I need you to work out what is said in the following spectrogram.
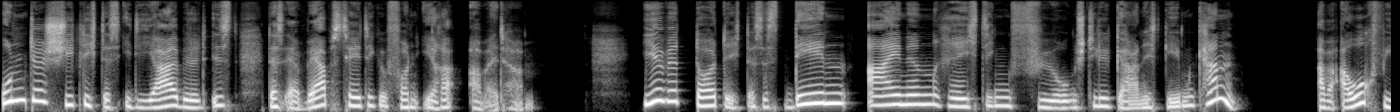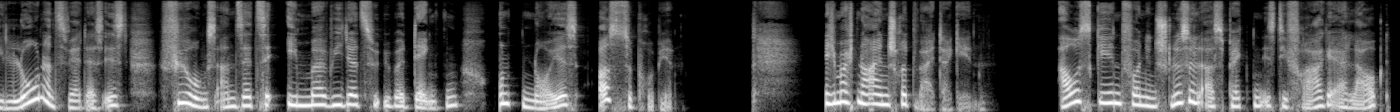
unterschiedlich das Idealbild ist, das Erwerbstätige von ihrer Arbeit haben. Hier wird deutlich, dass es den einen richtigen Führungsstil gar nicht geben kann. Aber auch, wie lohnenswert es ist, Führungsansätze immer wieder zu überdenken und Neues auszuprobieren. Ich möchte noch einen Schritt weitergehen. Ausgehend von den Schlüsselaspekten ist die Frage erlaubt,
